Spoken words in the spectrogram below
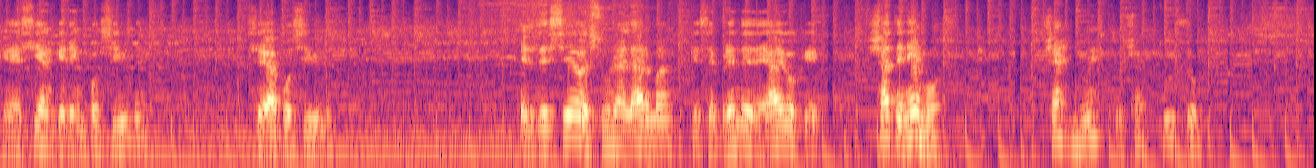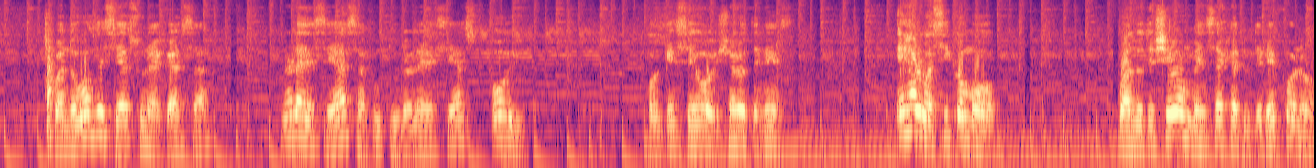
que decían que era imposible sea posible. El deseo es una alarma que se prende de algo que ya tenemos, ya es nuestro, ya es tuyo. Cuando vos deseas una casa, no la deseas a futuro, la deseas hoy. Porque ese hoy ya lo tenés. Es algo así como cuando te llega un mensaje a tu teléfono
